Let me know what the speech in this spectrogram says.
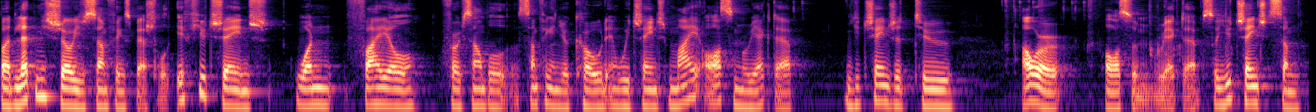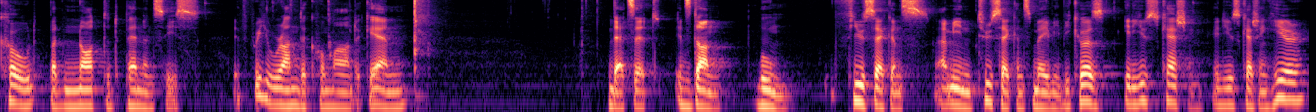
But let me show you something special. If you change one file, for example, something in your code, and we change my awesome React app, you change it to our awesome React app. So you changed some code, but not the dependencies. If we run the command again, that's it. It's done. Boom. Few seconds. I mean, two seconds maybe, because it used caching. It used caching here,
